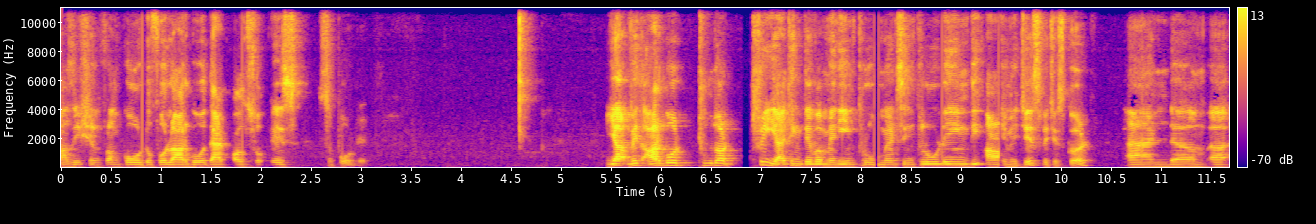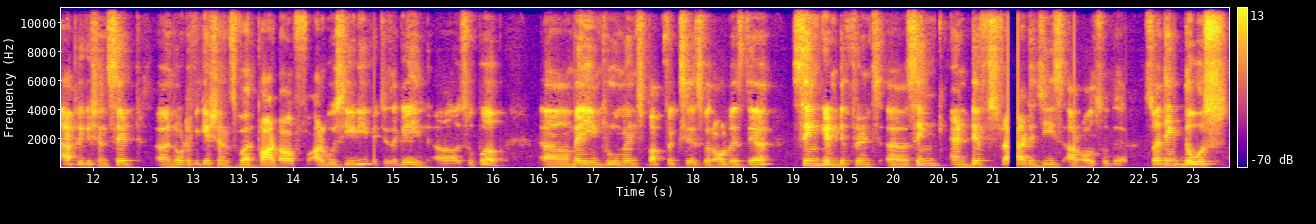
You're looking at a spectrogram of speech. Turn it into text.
transition from core to full Argo, that also is supported yeah, with Argo 2.3, I think there were many improvements, including the ARM images, which is good. And um, uh, application set uh, notifications were part of Argo CD, which is again uh, superb. Uh, many improvements, bug fixes were always there. Sync and different uh, sync and diff strategies are also there. So I think those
